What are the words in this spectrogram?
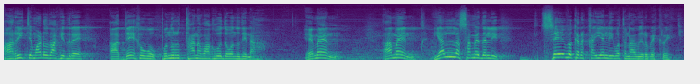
ಆ ರೀತಿ ಮಾಡುವುದಾಗಿದ್ದರೆ ಆ ದೇಹವು ಪುನರುತ್ಥಾನವಾಗುವುದು ಒಂದು ದಿನ. ಏಮೇನ್ ಆಮೇನ್ ಎಲ್ಲ ಸಮಯದಲ್ಲಿ ಸೇವಕರ ಕೈಯಲ್ಲಿ ಇವತ್ತು ನಾವು ಇರಬೇಕ್ರಿ.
